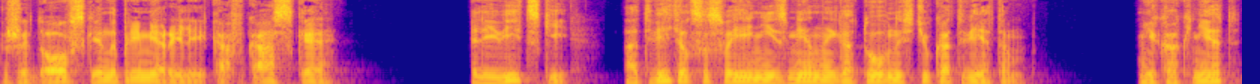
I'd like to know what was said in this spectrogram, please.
жидовская, например, или кавказская?» Левицкий – ответил со своей неизменной готовностью к ответам. «Никак нет,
